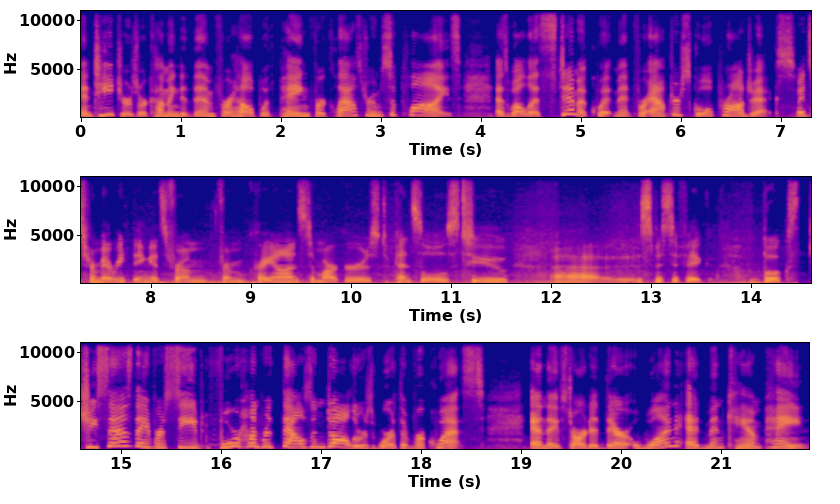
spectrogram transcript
and teachers are coming to them for help with paying for classroom supplies, as well as STEM equipment for after-school projects. It's from everything. It's from, from crayons to markers to pencils to uh, specific books. She says they've received $400,000 worth of requests, and they've started their One Edmond campaign,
